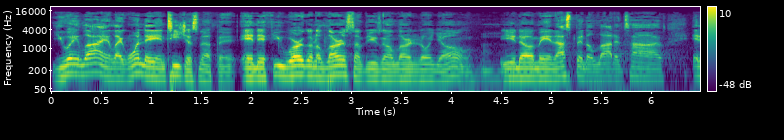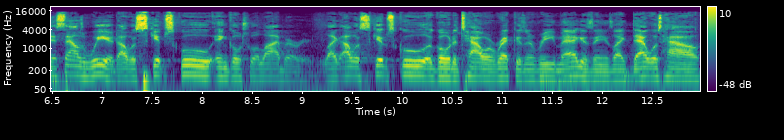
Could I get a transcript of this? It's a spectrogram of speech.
you ain't lying. Like one day and teach us nothing, and if you were going to learn something, you was going to learn it on your own. Mm-hmm. You know what I mean? And I spent a lot of times, and it sounds weird. I would skip school and go to a library. Like I would skip school or go to Tower Records and read magazines. Like that was how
